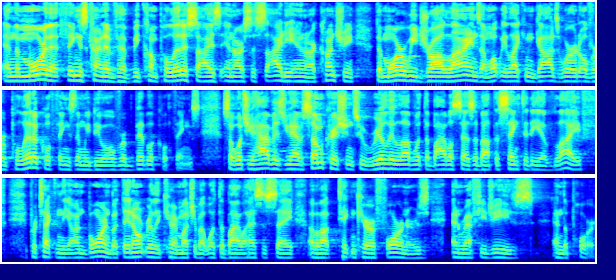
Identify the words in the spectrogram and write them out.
And the more that things kind of have become politicized in our society and in our country, the more we draw lines on what we like in God's word over political things than we do over biblical things. So, what you have is you have some Christians who really love what the Bible says about the sanctity of life, protecting the unborn, but they don't really care much about what the Bible has to say about taking care of foreigners and refugees and the poor.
